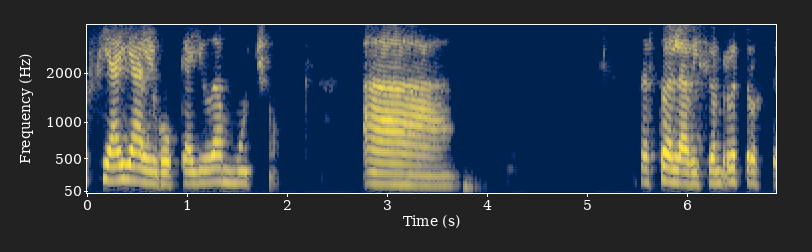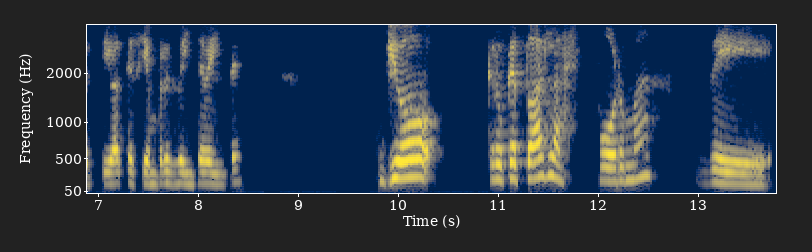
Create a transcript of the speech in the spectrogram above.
si hay algo que ayuda mucho a esto de la visión retrospectiva que siempre es 2020, yo creo que todas las formas de,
